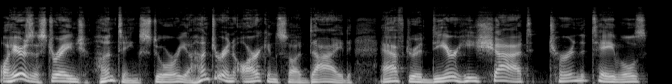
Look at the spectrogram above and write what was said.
Well, here's a strange hunting story. A hunter in Arkansas died after a deer he shot turned the tables,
